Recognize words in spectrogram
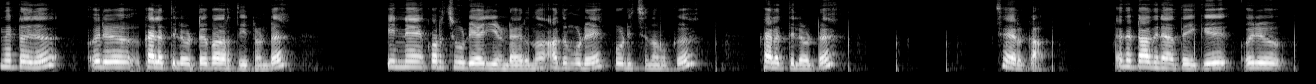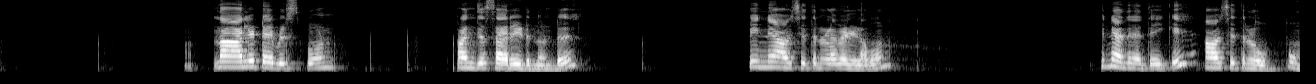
എന്നിട്ടൊരു ഒരു കലത്തിലോട്ട് പകർത്തിയിട്ടുണ്ട്. പിന്നെ കുറച്ചുകൂടി അരി ഉണ്ടായിരുന്നു. അതും കൂടെ പൊടിച്ച് നമുക്ക് കലത്തിലോട്ട് ചേർക്കാം. എന്നിട്ട് അതിനകത്തേക്ക് ഒരു നാല് ടേബിൾ സ്പൂൺ പഞ്ചസാര ഇടുന്നുണ്ട്. പിന്നെ ആവശ്യത്തിനുള്ള വെള്ളവും. പിന്നെ അതിനകത്തേക്ക് ആവശ്യത്തിനുള്ള ഉപ്പും.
